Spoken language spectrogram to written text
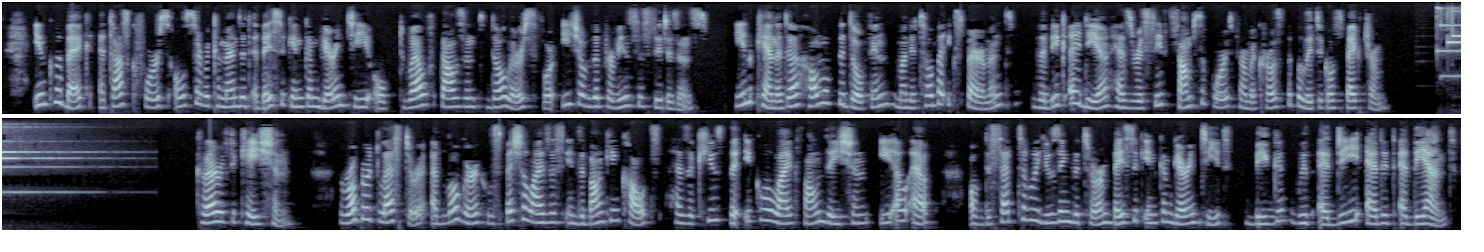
In Quebec, a task force also recommended a basic income guarantee of $12,000 for each of the province's citizens. In Canada, home of the Dauphin, Manitoba experiment, the big idea has received some support from across the political spectrum. Clarification Robert Lester, a blogger who specializes in debunking cults, has accused the Equal Life Foundation (ELF) of deceptively using the term Basic Income Guaranteed (BIG) with a D added at the end.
